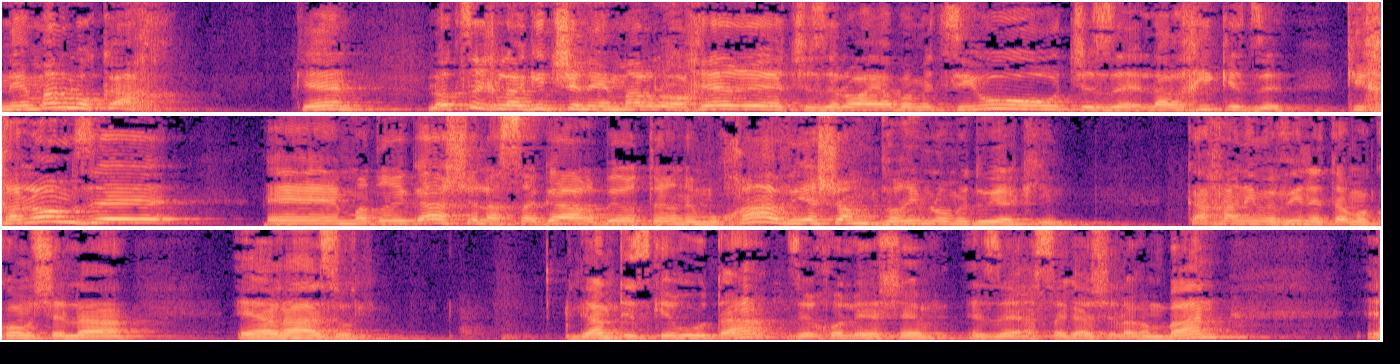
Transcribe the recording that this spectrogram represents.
נאמר לו כך, כן? לא צריך להגיד שנאמר לו אחרת, שזה לא היה במציאות, שזה להרחיק את זה. כי חלום זה מדרגה של השגה הרבה יותר נמוכה, ויש שם דברים לא מדויקים. ככה אני מבין את המקום של ההערה הזאת. גם תזכרו אותה, זה יכול ליישב איזה השגה של הרמב"ן, אה,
